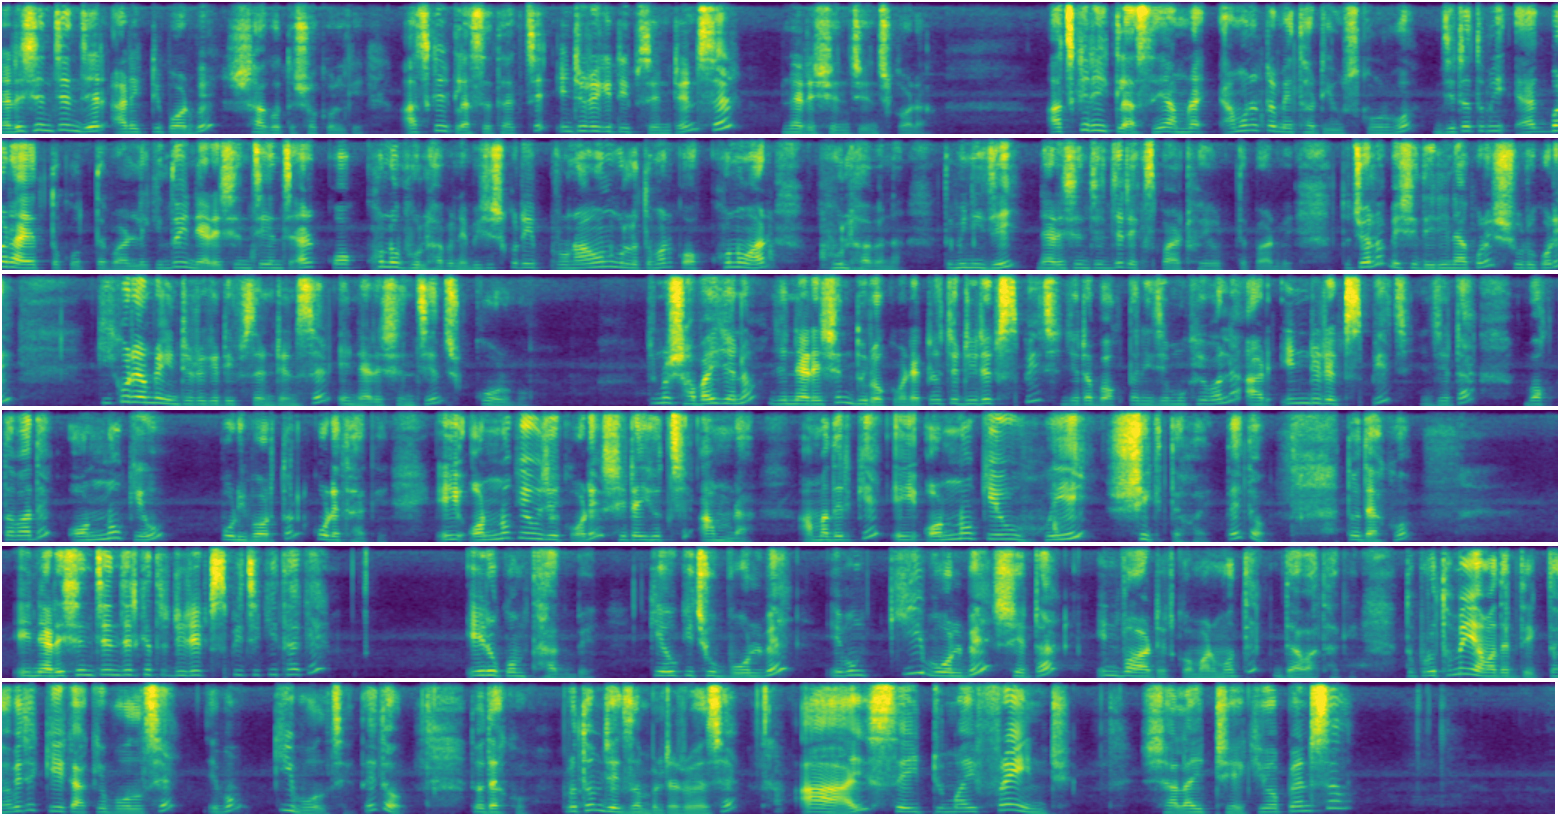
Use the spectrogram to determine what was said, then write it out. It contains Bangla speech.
ন্যারেশন চেঞ্জের আরেকটি পর্বে স্বাগত সকলকে। আজকের ক্লাসে থাকছে ইন্টারেগেটিভ সেন্টেন্সের ন্যারেশন চেঞ্জ করা। আজকের এই ক্লাসে আমরা এমন একটা মেথড ইউজ করব, যেটা তুমি একবার আয়ত্ত করতে পারলে কিন্তু এই ন্যারেশন চেঞ্জ আর কখনো ভুল হবে না। বিশেষ করে এই প্রোনাউনগুলো তোমার কখনো আর ভুল হবে না। তুমি নিজেই ন্যারেশন চেঞ্জের এক্সপার্ট হয়ে উঠতে পারবে। তো চলো বেশি দেরি না করে শুরু করি। কী করে আমরা ইন্টারোগেটিভ সেন্টেন্সের এই ন্যারেশন চেঞ্জ করব? তোমরা সবাই জানো যে ন্যারেশন দু রকমের। একটা হচ্ছে ডিরেক্ট স্পিচ যেটা বক্তা নিজে মুখে বলে, আর ইনডিরেক্ট স্পিচ যেটা বক্তা বাদে অন্য কেউ পরিবর্তন করে থাকে। এই অন্য কেউ যে করে, সেটাই হচ্ছে আমরা। আমাদেরকে এই অন্য কেউ হয়েই শিখতে হয়, তাই তো? তো দেখো, এই ন্যারেশন চেঞ্জের ক্ষেত্রে ডিরেক্ট স্পিচে কী থাকে? এরকম থাকবে। কেউ কিছু বলবে এবং কি বলবে সেটা ইনভার্টেড কমার মধ্যে দেওয়া থাকে। তো প্রথমেই আমাদের দেখতে হবে যে কে কাকে বলছে এবং কি বলছে, তাই তো? তো দেখো, প্রথম যে এক্সাম্পলটা রয়েছে I said to my friend shall I take your pencil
